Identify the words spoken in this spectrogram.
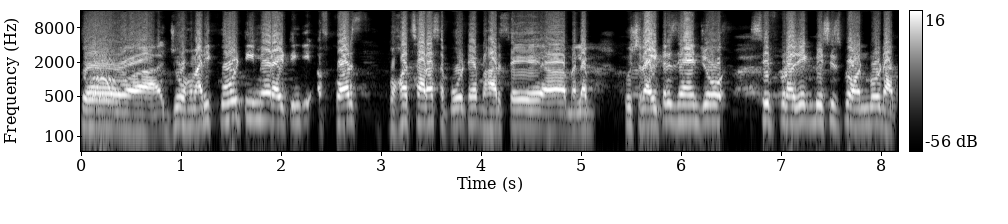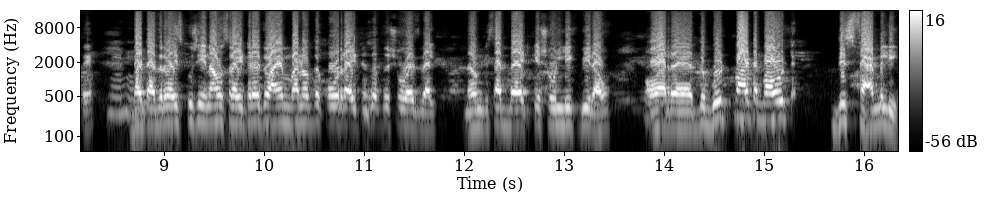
तो uh, जो हमारी कोर टीम है राइटिंग की ऑफ़ कोर्स बहुत सारा सपोर्ट है बाहर से uh, मतलब कुछ राइटर्स हैं जो सिर्फ़ प्रोजेक्ट बेसिस पे ऑन बोर्ड आते हैं। बट अदरवाइज़ कुछ इन हाउस राइटर है तो I am one of the core writers of the show as well मैं उनके साथ बैठ के शो लिख भी रहा हूँ। और the good part about this family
